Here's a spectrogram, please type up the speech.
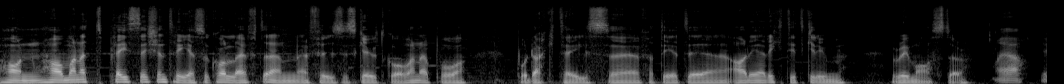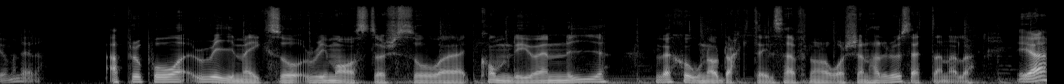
har, har man ett Playstation 3 så kolla efter den eh, fysiska utgåvan där på, på DuckTales. eh, För att det är, ett, eh, ja, det är en riktigt grym remaster. Ja, jo men det är det. Apropå remakes och remasters så eh, kom det ju en ny version av DuckTales här för några år sedan. Hade du sett den eller? Ja,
